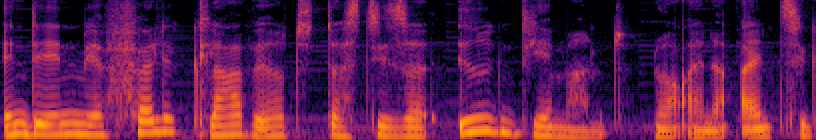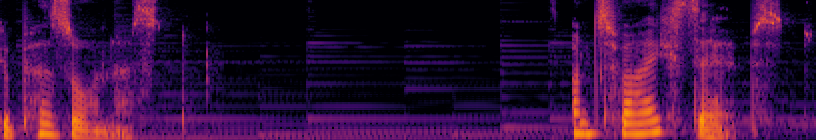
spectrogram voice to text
in denen mir völlig klar wird, dass dieser irgendjemand nur eine einzige Person ist. Und zwar ich selbst.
